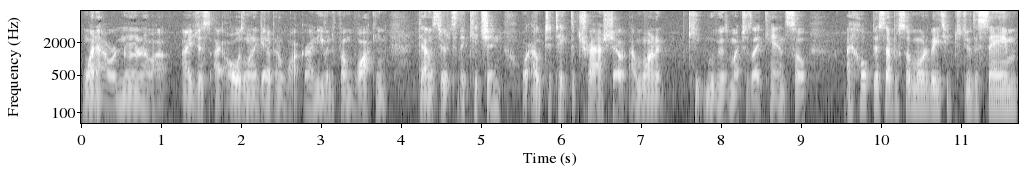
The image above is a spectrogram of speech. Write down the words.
one hour. No, no, no. I, I just, I always want to get up and walk around. Even if I'm walking downstairs to the kitchen or out to take the trash out, I want to keep moving as much as I can. So I hope this episode motivates you to do the same.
